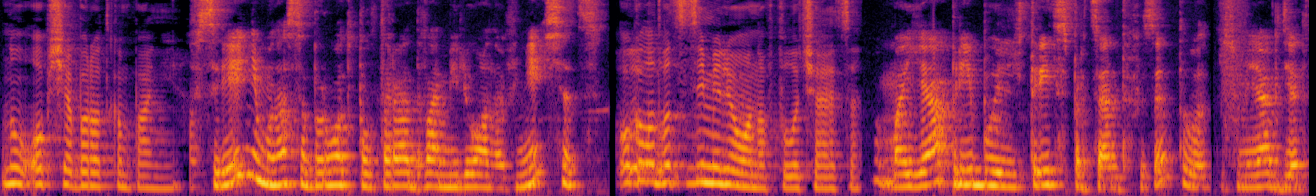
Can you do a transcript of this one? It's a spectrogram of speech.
Ну, общий оборот компании. В среднем у нас оборот полтора-два миллиона в месяц. Около 20 миллионов получается. Моя прибыль 30% из этого. То есть у меня где-то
